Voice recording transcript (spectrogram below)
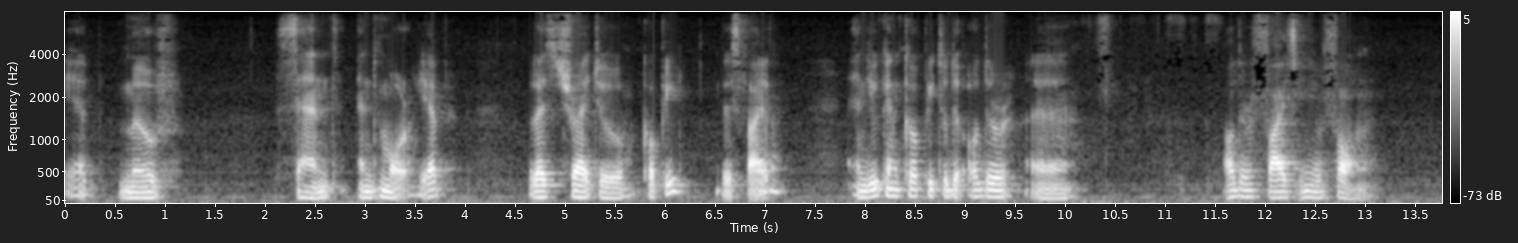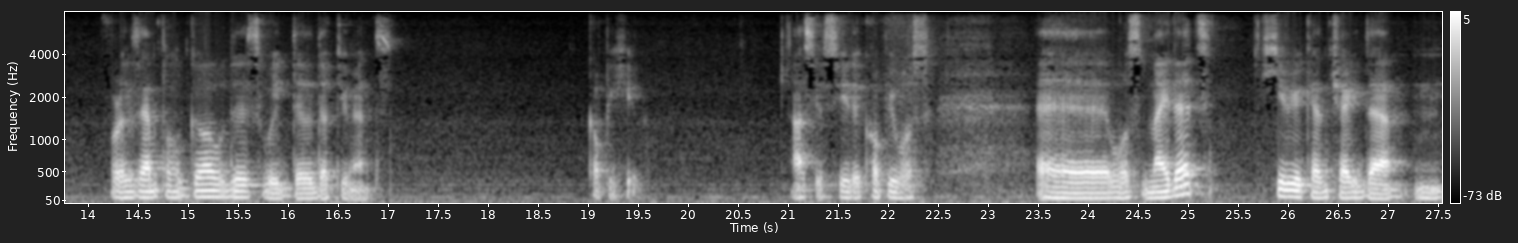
Yep move send and more. Yep. Let's try to copy this file. And you can copy to the other uh, other files in your phone. For example go this with the documents. Copy here as you see the copy was uh, was made it. Here you can check the um,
